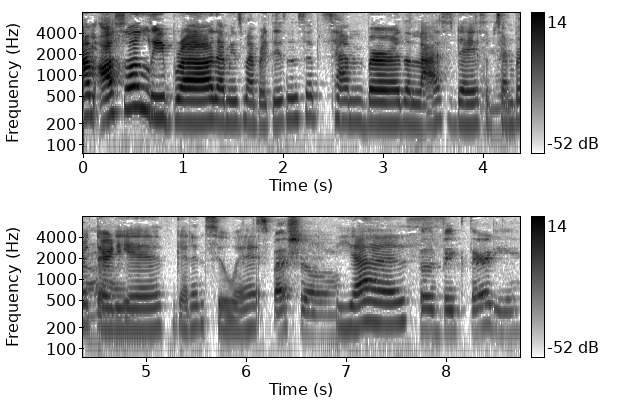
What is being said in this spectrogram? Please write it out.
I'm also a Libra. That means my birthday is in September. The last day, September 30th. Get into it. Special. Yes. The big 30.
